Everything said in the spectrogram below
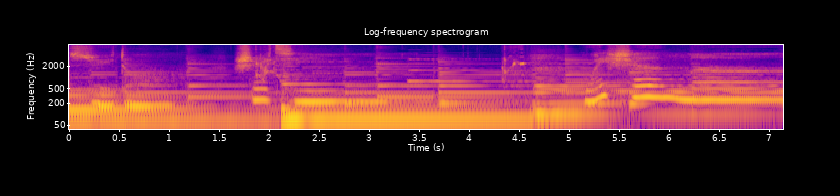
许多事情。为什么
